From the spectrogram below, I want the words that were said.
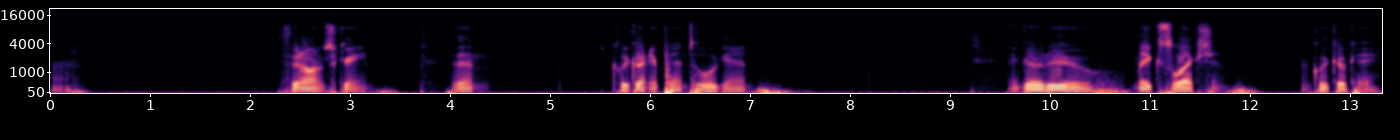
Uh, fit on a screen. Then click on your pen tool again and go to make selection and click OK.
